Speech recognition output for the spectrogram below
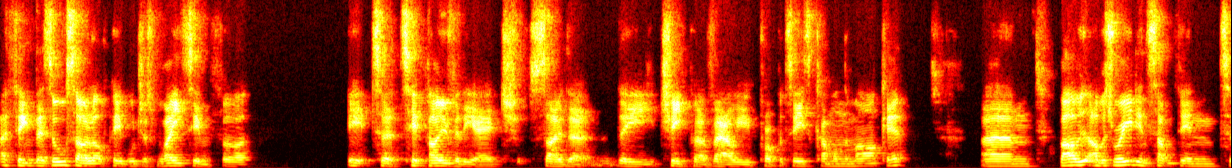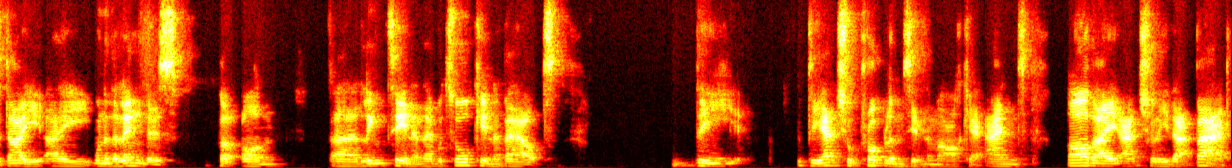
I think there's also a lot of people just waiting for it to tip over the edge so that the cheaper value properties come on the market. Um, but I was, reading something today. A one of the lenders put on uh, LinkedIn, and they were talking about the the actual problems in the market and are they actually that bad?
